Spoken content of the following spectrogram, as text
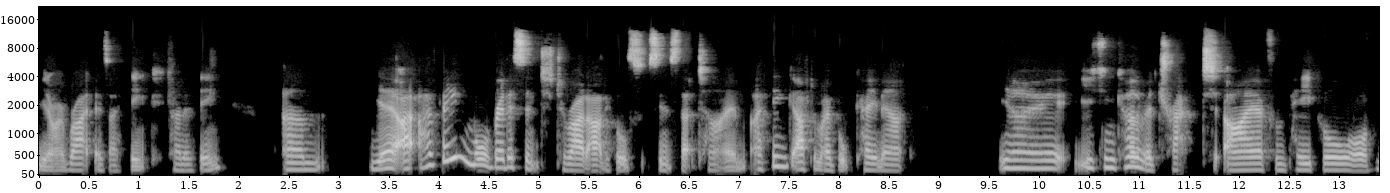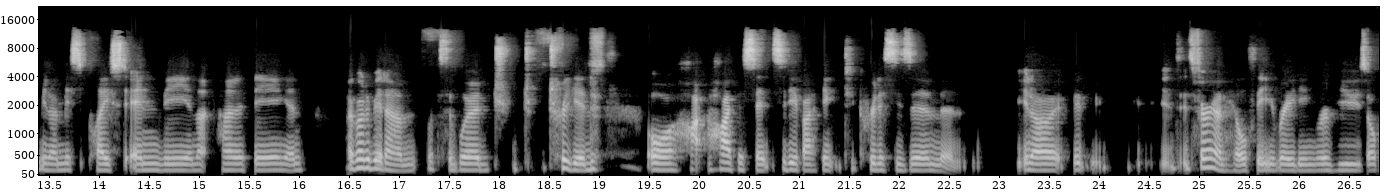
you know, I write as I think kind of thing. Um, yeah, I, I've been more reticent to write articles since that time. I think after my book came out, you know, you can kind of attract ire from people or, you know, misplaced envy and that kind of thing. And I got a bit, um, what's the word, tr- tr- triggered or hi- hypersensitive, I think, to criticism. And, you know, it, it, it's very unhealthy reading reviews or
